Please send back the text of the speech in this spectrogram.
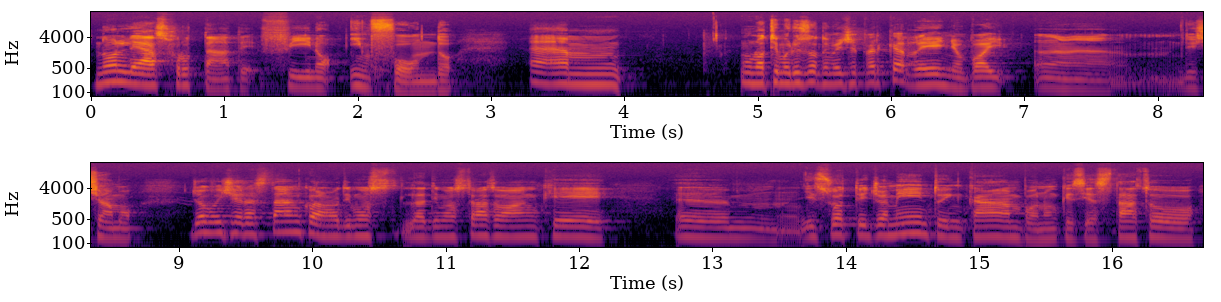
non le ha sfruttate fino in fondo. Um, un ottimo risultato invece per Carregno, poi uh, diciamo Djokovic era stanco, dimos- l'ha dimostrato anche um, il suo atteggiamento in campo, non che sia stato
